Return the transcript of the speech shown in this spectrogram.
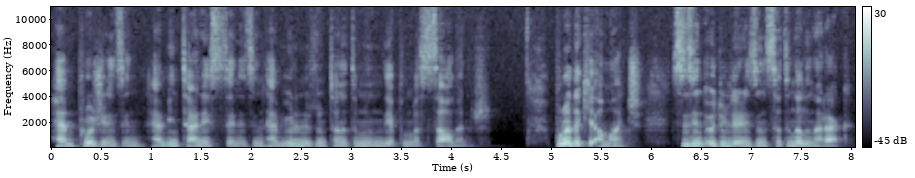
hem projenizin hem internet sitenizin hem ürününüzün tanıtımının yapılması sağlanır. Buradaki amaç sizin ödüllerinizin satın alınarak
